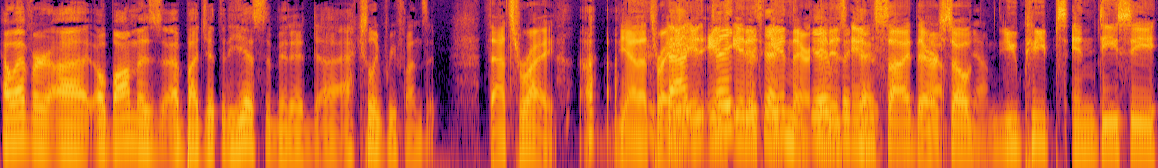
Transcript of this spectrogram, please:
However, uh, Obama's uh, budget that he has submitted uh, actually refunds it. That's right. Yeah, that's right. Back- it, it, it take, in there. It is the inside there. Yeah, so yeah. you peeps in D.C.,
